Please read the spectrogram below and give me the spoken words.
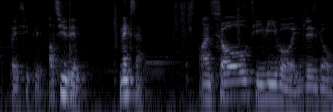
basically, I'll see you then next time on Soul TV Boys. Let's go.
